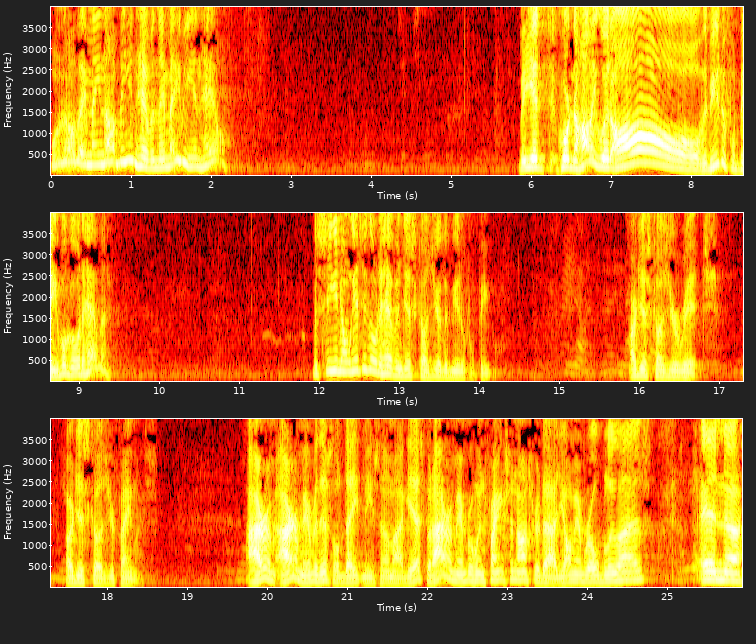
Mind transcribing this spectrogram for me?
Well, no, they may not be in heaven. They may be in hell. But yet, according to Hollywood, all the beautiful people go to heaven. But see, you don't get to go to heaven just because you're the beautiful people. Or just because you're rich. Or just because you're famous. I, rem- I remember, this will date me some, I guess, but I remember when Frank Sinatra died. Y'all remember Old Blue Eyes? And uh,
